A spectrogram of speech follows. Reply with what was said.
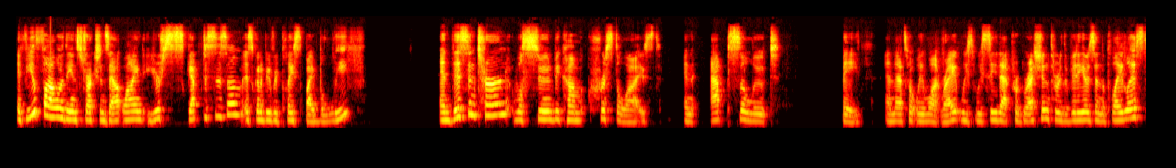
if you follow the instructions outlined, your skepticism is going to be replaced by belief and this in turn will soon become crystallized in absolute faith And that's what we want, right? We, we see that progression through the videos and the playlist.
